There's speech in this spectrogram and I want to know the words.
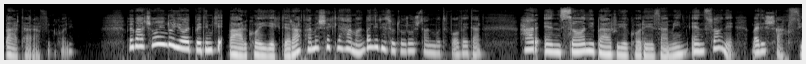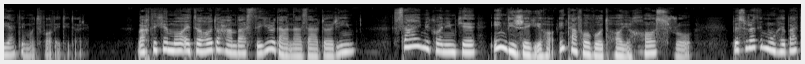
برطرف می‌کنیم. به بچه ها این رو یاد بدیم که برگهای یک درخت همه شکل همن ولی ریز و درشتن متفاوتن. هر انسانی بر روی کره زمین انسانه ولی شخصیت متفاوتی داره. وقتی که ما اتحاد و همبستگی رو در نظر داریم سعی می‌کنیم که این ویژگی ها این تفاوت های خاص رو به صورت موهبت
